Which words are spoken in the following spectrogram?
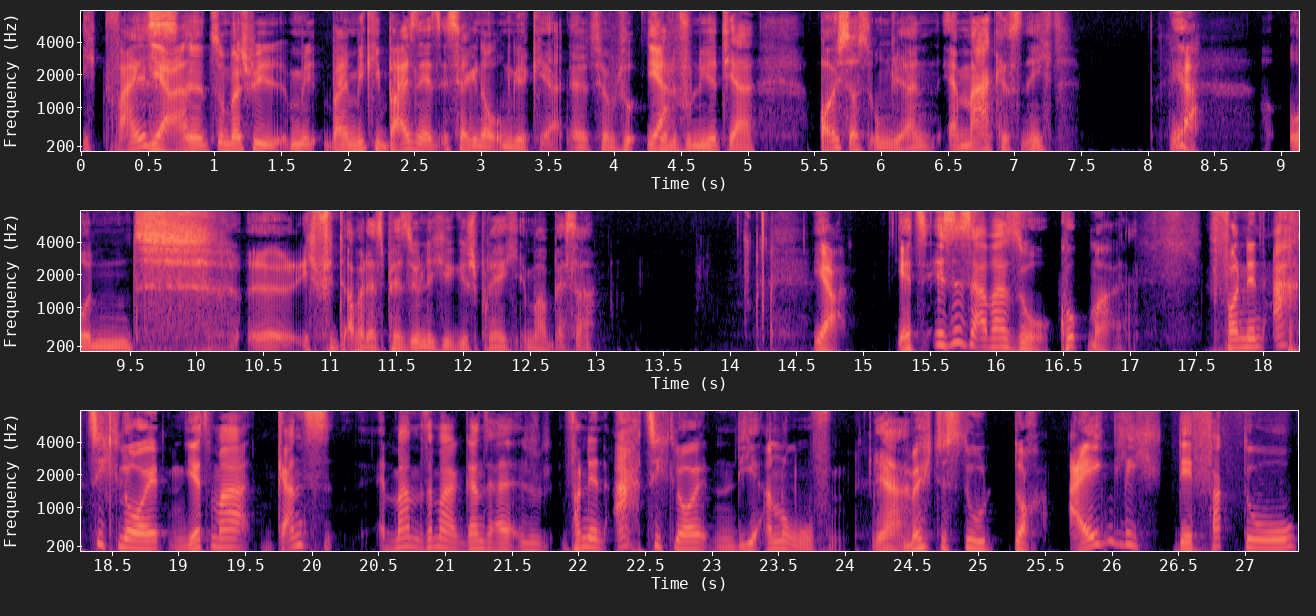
Ich weiß, Ja. äh, zum Beispiel bei Mickey Beisen jetzt ist ja genau umgekehrt. Er tele Ja. telefoniert ja äußerst ungern. Er mag es nicht. Ja. Und äh, ich finde aber das persönliche Gespräch immer besser. Ja, jetzt ist es aber so, guck mal, von den 80 Leuten, jetzt mal ganz, mal, sag mal ganz, äh, von den 80 Leuten, die anrufen, Ja. möchtest du doch eigentlich de facto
